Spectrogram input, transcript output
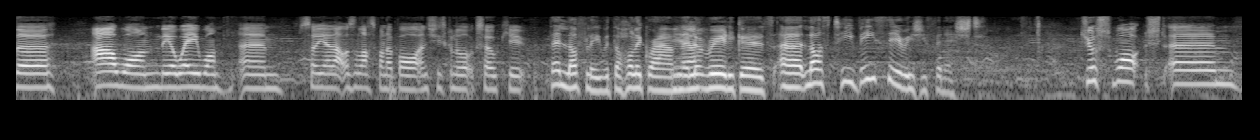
the R1, the away one. Um, so yeah, that was the last one I bought, and she's going to look so cute. They're lovely with the hologram. Yeah. They look really good. Uh, last TV series you finished? Just watched. Um,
